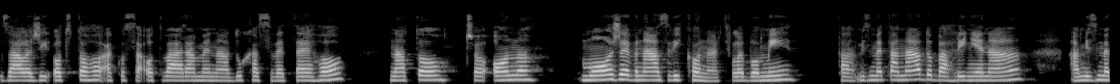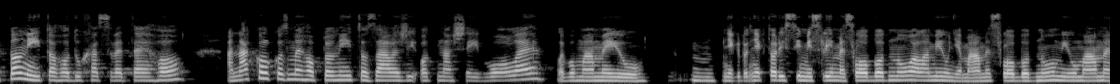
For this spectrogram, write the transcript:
záleží od toho, ako sa otvárame na Ducha Svetého, na to, čo On môže v nás vykonať. Lebo my, tá, my sme tá nádoba hlinená a my sme plní toho Ducha Svetého a nakoľko sme ho plní, to záleží od našej vôle, lebo máme ju Mm, niekto, niektorí si myslíme slobodnú, ale my ju nemáme slobodnú. My ju máme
